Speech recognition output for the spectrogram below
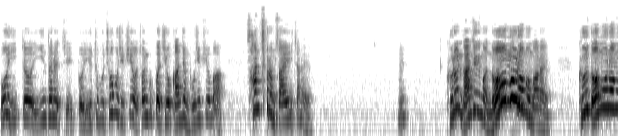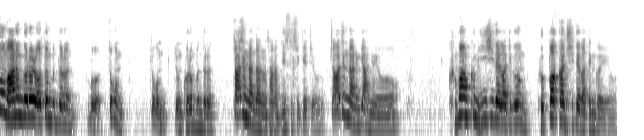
뭐, 이, 저, 인터넷, 뭐, 유튜브 쳐보십시오. 전국과 지옥 간증 보십시오. 봐. 산처럼 쌓여 있잖아요. 예? 그런 간증이 뭐 너무너무 많아요. 그 너무너무 많은 거를 어떤 분들은 뭐 조금 조금 좀 그런 분들은 짜증난다는 사람도 있을 수 있겠죠. 짜증나는 게 아니에요. 그만큼 이 시대가 지금 급박한 시대가 된 거예요.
